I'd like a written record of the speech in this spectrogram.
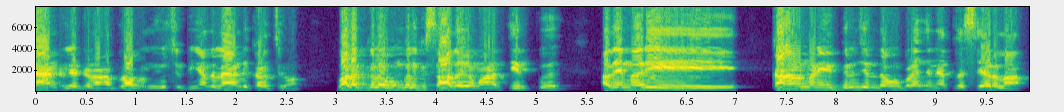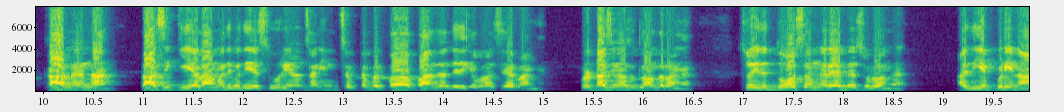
லேண்ட் ரிலேட்டடான ப்ராப்ளம் யோசிச்சிருப்பீங்க அந்த லேண்டு கிடைச்சிரும் வழக்குல உங்களுக்கு சாதகமான தீர்ப்பு. அதே மாதிரி கணவன் மனைவி பிரிஞ்சிருந்தவங்க கூட இந்த நேரத்துல சேரலாம். காரணம் என்ன? ராசிக்கு ஏழாம் அதிபதிய சூரியனும் சனியும் செப்டம்பர் பதினஞ்சாம் தேதிக்கு அப்புறம் சேர்றாங்க. புரட்டாசி மாசத்துல வந்துடுறாங்க. சோ இது தோஷம் நிறைய பேர் சொல்லுவாங்க. அது எப்படின்னா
